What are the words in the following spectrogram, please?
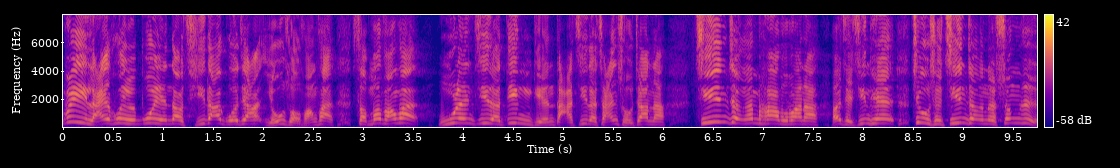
未来会不会波延到其他国家有所防范？怎么防范无人机的定点打击的斩首战呢？金正恩怕不怕呢？而且今天就是金正恩的生日，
